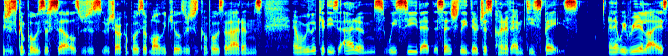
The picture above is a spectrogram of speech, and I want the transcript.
which is composed of cells, which is which are composed of molecules, which is composed of atoms. And when we look at these atoms, we see that essentially they're just kind of empty space and that we realize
